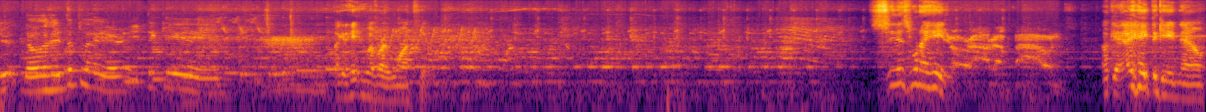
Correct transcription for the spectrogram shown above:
Don't Don't hit the player, hit the game. I can hit whoever I want to. See, this is what I hate. Okay, I hate the game now.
